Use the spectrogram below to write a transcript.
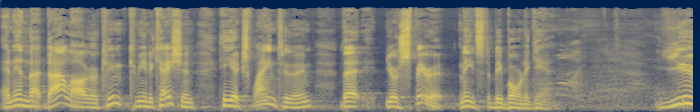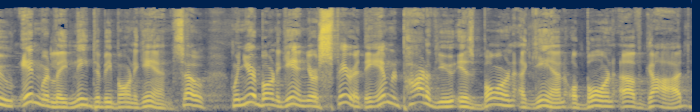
And in that dialogue or communication, he explained to him that your spirit needs to be born again. You inwardly need to be born again. So when you're born again, your spirit, the inward part of you, is born again or born of God.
